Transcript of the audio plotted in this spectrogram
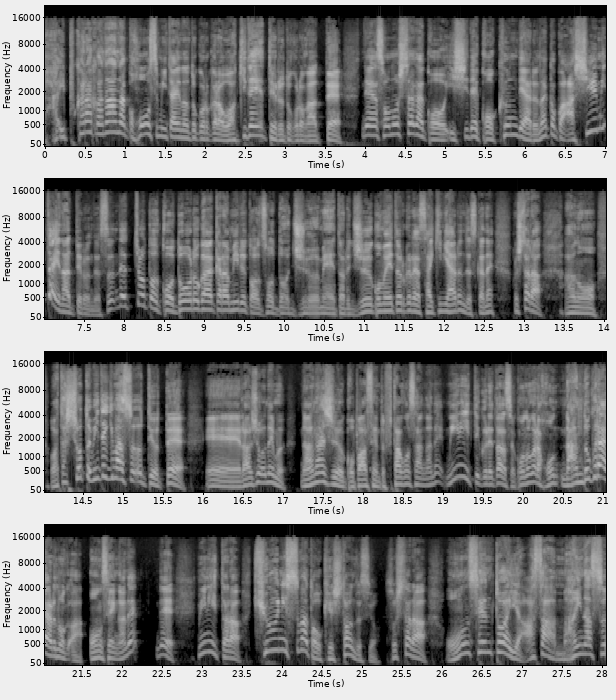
パイプからかななんかホースみたいなところから湧き出てるところがあってでその下がこう石でこう組んであるなんかこう足湯みたいになってるんです。でちょっとこう道路側から見るとそう10メートル15メートルぐらい先にあるんですかね。そしたら「あの私ちょっと見てきます」って言って、えー、ラジオネーム75%双子さんがね見に行ってくれたんですよ。このぐらいほん何度ぐらいあるのか温泉がね。で見に行ったら急に姿を消したんですよ。そしたら温泉とはいえ朝マイナス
